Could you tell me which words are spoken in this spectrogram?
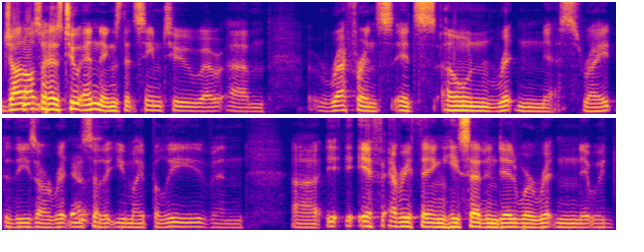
John also has two endings that seem to uh, um, reference its own writtenness, right? These are written yes. so that you might believe, and uh, if everything he said and did were written, it would,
